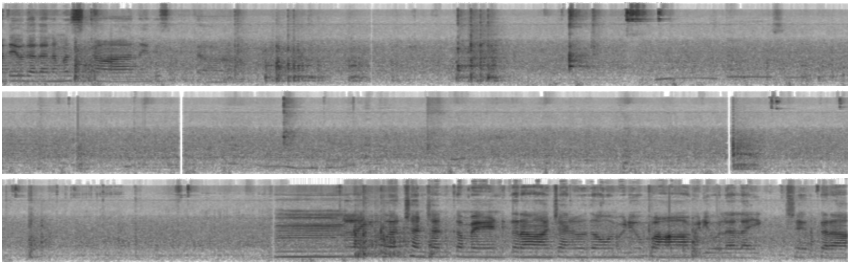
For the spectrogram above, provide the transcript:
महादेव दादा नमस्कार. नाही दिसत इथं. लाईकवर छान छान कमेंट करा. चॅनल जाऊन व्हिडिओ पहा. व्हिडिओला लाईक शेअर करा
